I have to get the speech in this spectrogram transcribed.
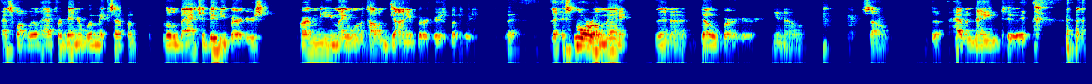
that's what we'll have for dinner. We'll mix up a little batch of duty burgers, or you may want to call them Johnny burgers, but, we, but it's more romantic than a dough burger, you know. So to have a name to it.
